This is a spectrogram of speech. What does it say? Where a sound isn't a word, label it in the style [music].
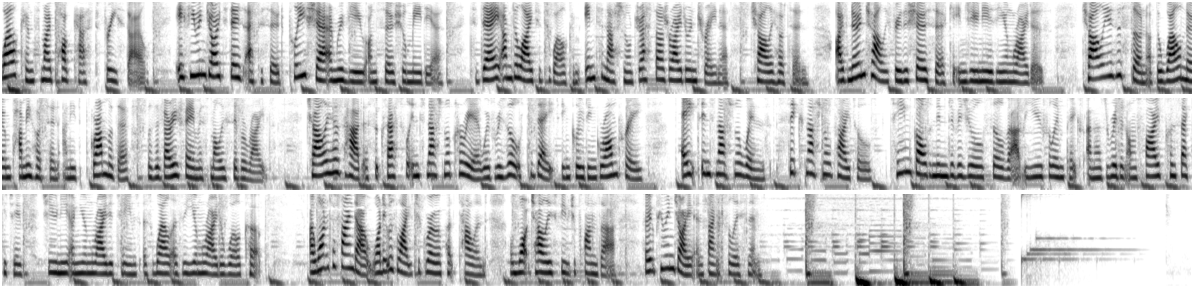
Welcome to my podcast, Freestyle. If you enjoyed today's episode, please share and review on social media. Today, I'm delighted to welcome international dressage rider and trainer Charlie Hutton. I've known Charlie through the show circuit in juniors and young riders. Charlie is the son of the well known Pammy Hutton, and his grandmother was the very famous Molly Sivewright. Charlie has had a successful international career with results to date including Grand Prix eight international wins, six national titles, team gold and individual silver at the Youth Olympics, and has ridden on five consecutive junior and young rider teams as well as the Young Rider World Cup. I want to find out what it was like to grow up at Talland and what Charlie's future plans are. Hope you enjoy it and thanks for listening.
